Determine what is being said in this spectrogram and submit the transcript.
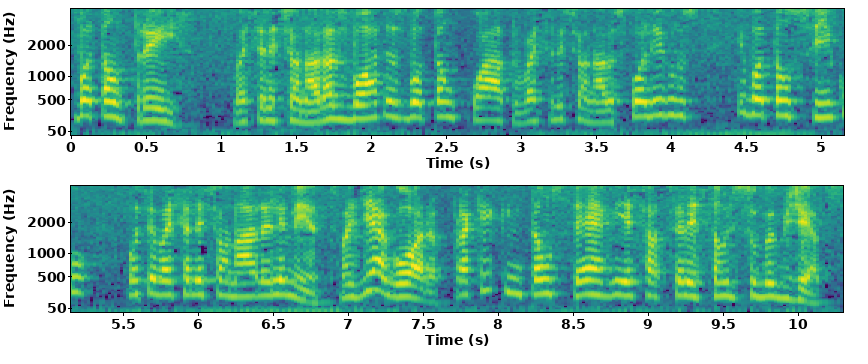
botão 3 vai selecionar as bordas, botão 4 vai selecionar os polígonos e botão 5 você vai selecionar elementos. Mas e agora? Para que então serve essa seleção de subobjetos?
